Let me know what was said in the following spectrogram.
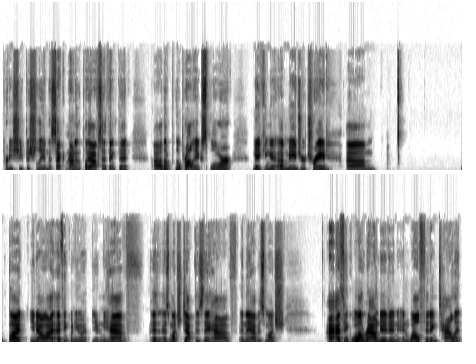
pretty sheepishly in the second round of the playoffs, I think that uh, they'll they'll probably explore making a, a major trade. Um, but you know, I, I think when you you have as, as much depth as they have, and they have as much I, I think well-rounded and, and well-fitting talent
